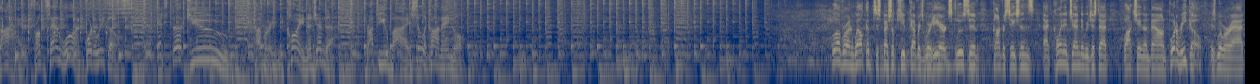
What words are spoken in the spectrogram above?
Live from San Juan, Puerto Rico, it's theCUBE. Covering Coin Agenda. Brought to you by SiliconANGLE. Hello everyone, welcome to special CUBE coverage. We're here, exclusive conversations at Coin Agenda. We're just at Blockchain Unbound. Puerto Rico is where we're at,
